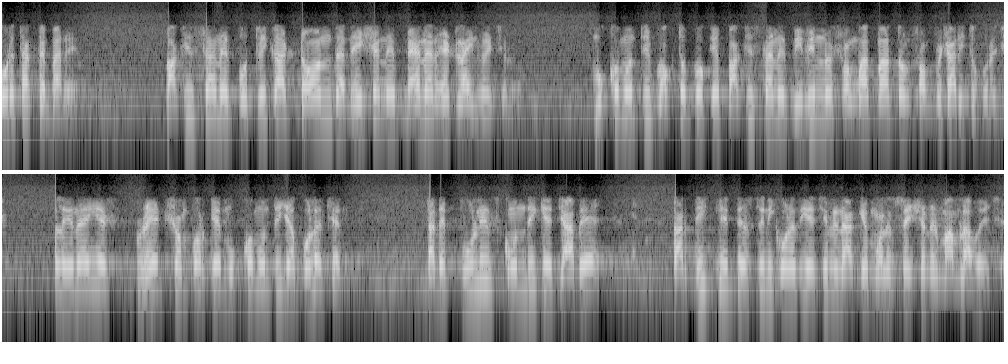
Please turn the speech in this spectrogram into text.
করে থাকতে পারে। পাকিস্তানের পত্রিকা ডন দ্য নেশনে ব্যানার হেডলাইন হয়েছিল। মুখ্যমন্ত্রীর বক্তব্যকে পাকিস্তানের বিভিন্ন সংবাদ মাধ্যম সম্প্রসারিত করেছে। এনআইএ রেড সম্পর্কে মুখ্যমন্ত্রী যা বলেছেন, তাতে পুলিশ কোন দিকে যাবে, তার দিক নির্দেশ তিনি করে দিয়েছিলেন, আগে মলেস্টেশনের মামলা হয়েছে।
